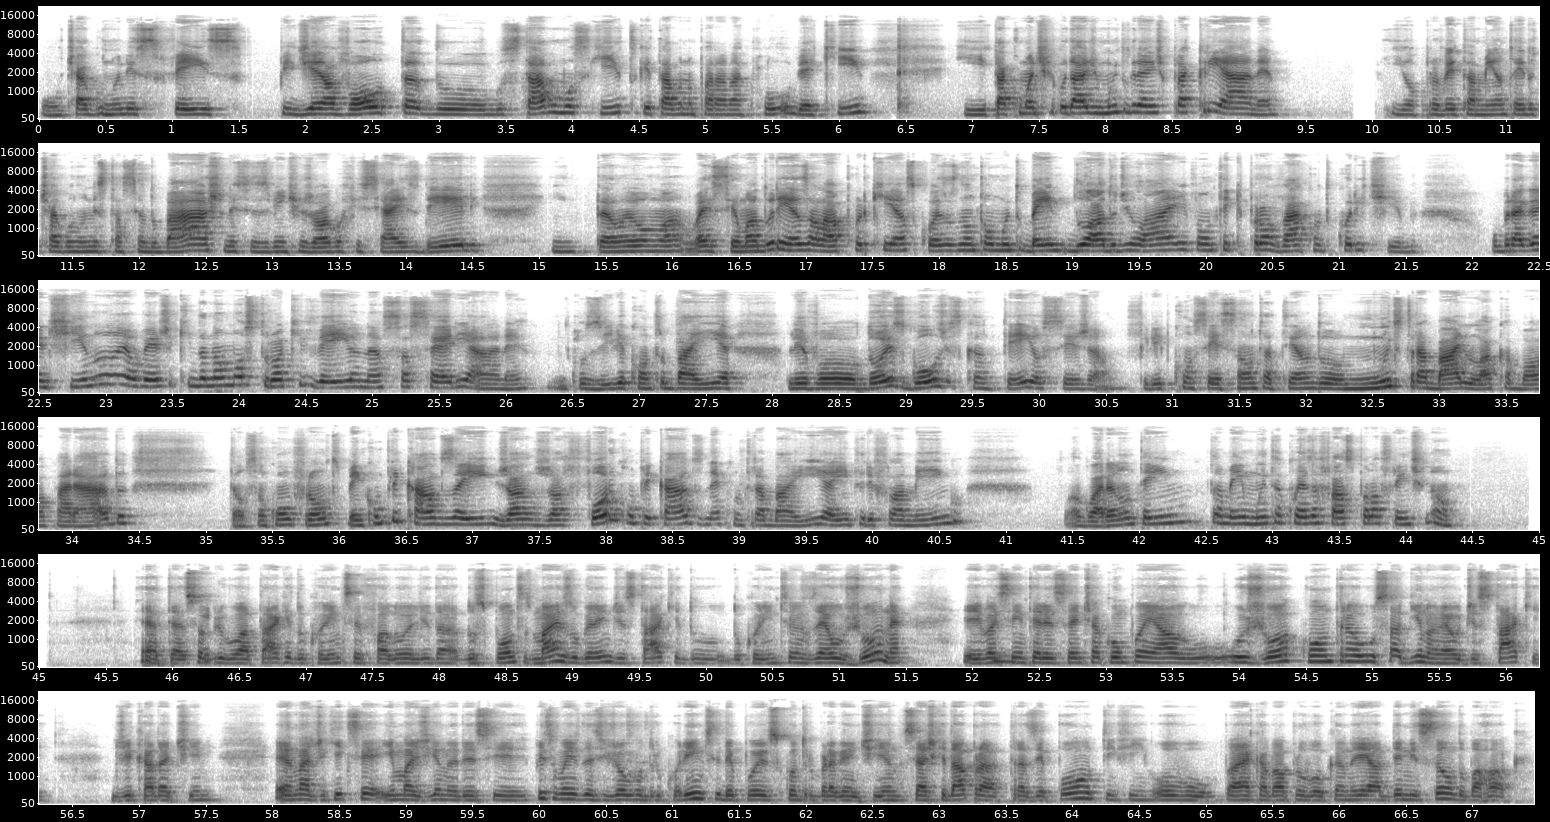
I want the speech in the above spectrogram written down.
O Thiago Nunes fez pedir a volta do Gustavo Mosquito, que estava no Paraná Clube aqui, e tá com uma dificuldade muito grande para criar, né? E o aproveitamento aí do Thiago Nunes está sendo baixo nesses 20 jogos oficiais dele. Então é uma, vai ser uma dureza lá, porque as coisas não estão muito bem do lado de lá e vão ter que provar contra o Coritiba. O Bragantino, eu vejo que ainda não mostrou que veio nessa Série A, né? Inclusive contra o Bahia, levou dois gols de escanteio, ou seja, o Felipe Conceição está tendo muito trabalho lá com a bola parada. Então são confrontos bem complicados aí, já, já foram complicados, né? Contra a Bahia, Inter e Flamengo. Agora não tem também muita coisa fácil pela frente, não. É, até sobre o ataque do Corinthians, você falou ali da, dos pontos, mas o grande destaque do, do Corinthians é o Jô, né? E aí vai ser interessante acompanhar o, o Jô contra o Sabino, né? O destaque de cada time. É, Nádia, o que, que você imagina desse, principalmente desse jogo contra o Corinthians e depois contra o Bragantino? Você acha que dá para trazer ponto, enfim, ou vai acabar provocando a demissão do Barroca?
